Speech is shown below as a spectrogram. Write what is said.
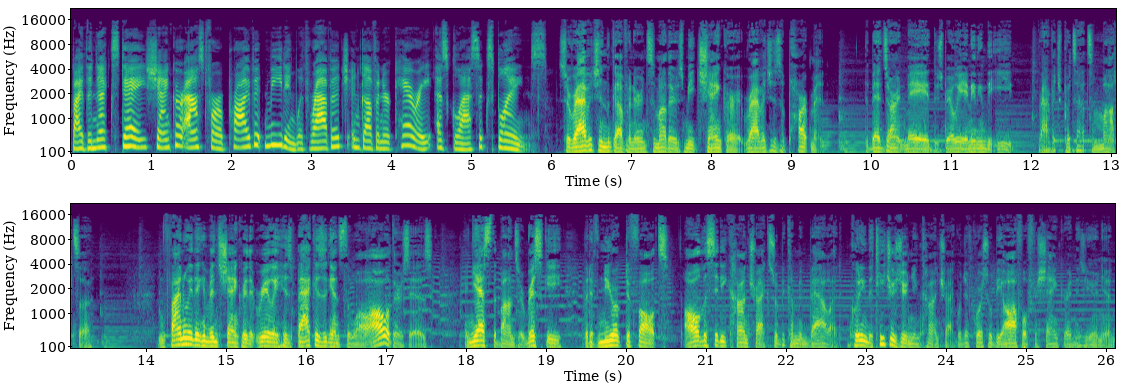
By the next day, Shanker asked for a private meeting with Ravitch and Governor Carey, as Glass explains. So Ravitch and the governor and some others meet Shanker at Ravitch's apartment. The beds aren't made, there's barely anything to eat. Ravitch puts out some matzah. And finally, they convince Shanker that really his back is against the wall, all of theirs is. And yes, the bonds are risky, but if New York defaults, all the city contracts will become invalid, including the teachers' union contract, which of course will be awful for Shanker and his union.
